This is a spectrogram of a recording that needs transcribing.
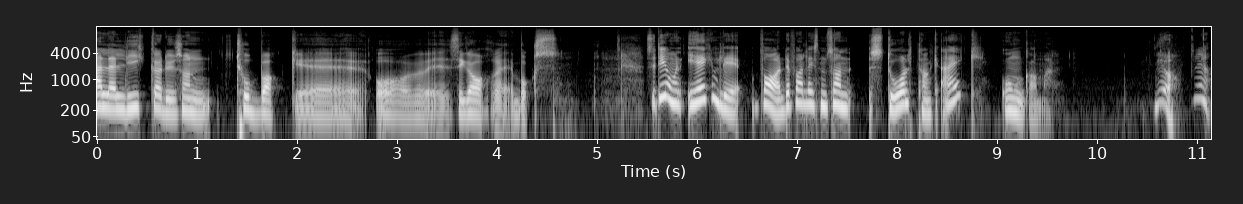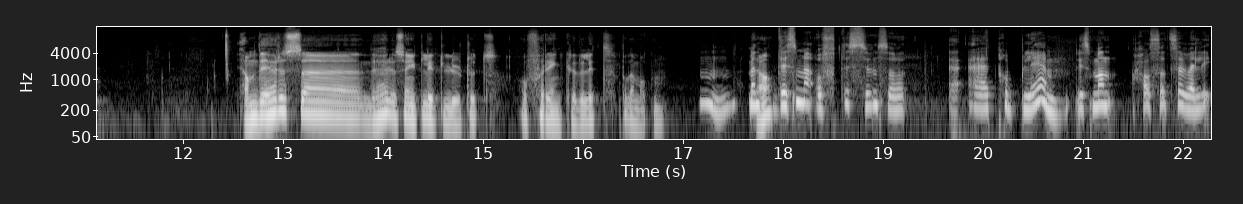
eller liker du sånn tobakk eh, og sigarboks? Så det hun egentlig var, det var liksom sånn ståltank-eik, ung gammel. Ja. Ja. ja, men det høres, eh, det høres egentlig litt lurt ut. Å forenkle det litt på den måten. Men Ja. det som jeg ofte syns er et problem, hvis man har satt seg veldig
